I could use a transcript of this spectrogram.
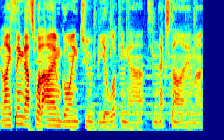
and I think that's what I'm going to be looking at next time.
